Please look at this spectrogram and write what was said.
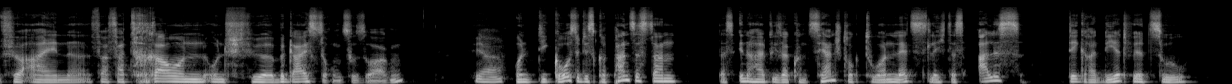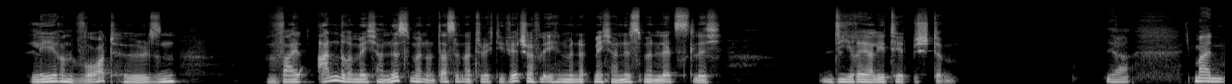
für eine für Vertrauen und für Begeisterung zu sorgen. Ja. Und die große Diskrepanz ist dann, dass innerhalb dieser Konzernstrukturen letztlich das alles degradiert wird zu leeren Worthülsen, weil andere Mechanismen, und das sind natürlich die wirtschaftlichen Mechanismen, letztlich die Realität bestimmen. Ja, ich meine,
